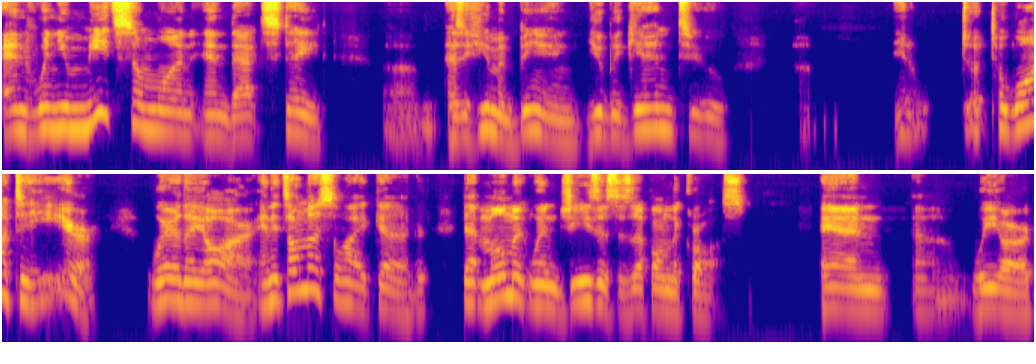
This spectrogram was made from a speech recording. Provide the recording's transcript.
and when you meet someone in that state um, as a human being, you begin to, uh, you know, to, to want to hear where they are. And it's almost like uh, that moment when Jesus is up on the cross and uh, we are,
